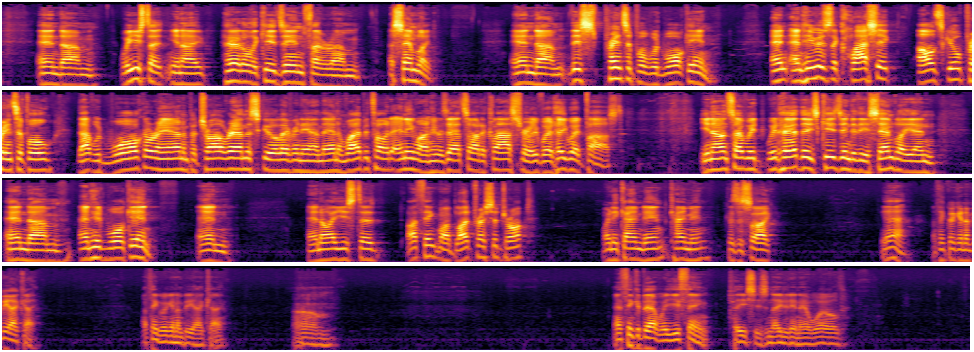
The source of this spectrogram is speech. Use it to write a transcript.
And um, we used to, you know, herd all the kids in for um, assembly. And um, this principal would walk in. And, and he was the classic old school principal that would walk around and patrol around the school every now and then and wave beside anyone who was outside a classroom where he went past. You know, and so we'd, we'd herd these kids into the assembly and, and, um, and he'd walk in. And, and I used to, I think my blood pressure dropped when he came in, came in, because it's like, yeah, I think we're going to be okay. I think we're going to be okay. Um, and think about where you think peace is needed in our world.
